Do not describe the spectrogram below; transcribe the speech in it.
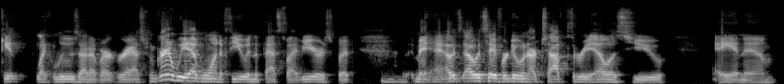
get like lose out of our grasp. And granted, we have won a few in the past five years, but Mm-hmm. I, mean, I would I would say if we're doing our top three, LSU, A and M,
